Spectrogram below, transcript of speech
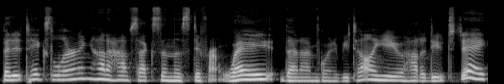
But it takes learning how to have sex in this different way that I'm going to be telling you how to do today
